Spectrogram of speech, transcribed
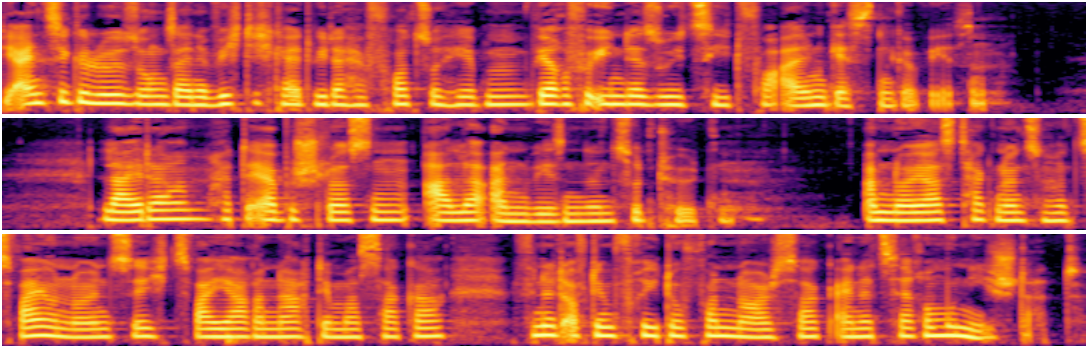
Die einzige Lösung, seine Wichtigkeit wieder hervorzuheben, wäre für ihn der Suizid vor allen Gästen gewesen. Leider hatte er beschlossen, alle Anwesenden zu töten. Am Neujahrstag 1992, zwei Jahre nach dem Massaker, findet auf dem Friedhof von Narsak eine Zeremonie statt.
